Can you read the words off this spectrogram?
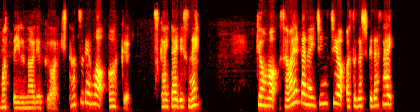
持っている能力を一つでも多く使いたいですね。今日も爽やかな一日をお過ごしください。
